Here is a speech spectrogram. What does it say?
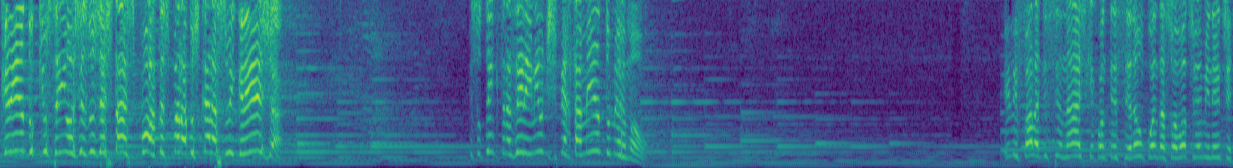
crendo que o Senhor Jesus já está às portas para buscar a sua igreja. Isso tem que trazer em mim um despertamento, meu irmão. Ele fala de sinais que acontecerão quando a sua volta estiver iminente.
